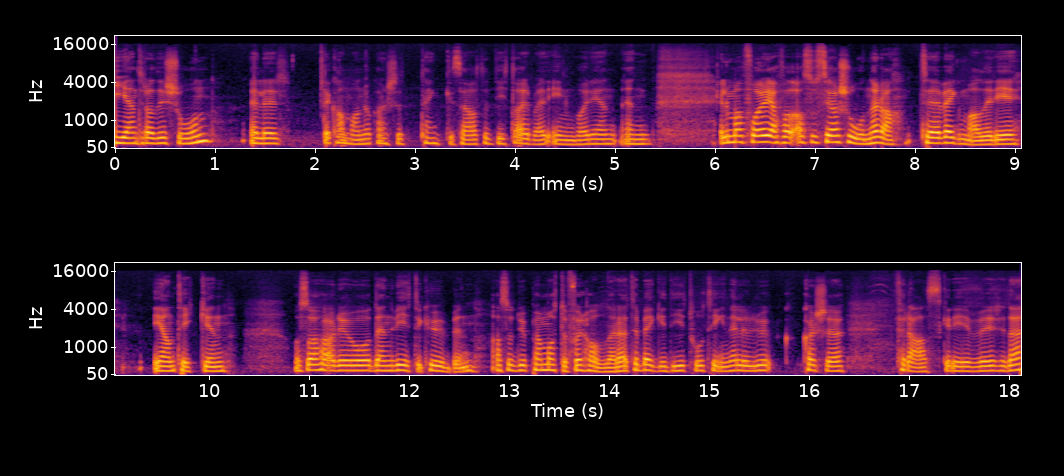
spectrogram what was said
i en tradisjon, eller det kan man jo kanskje tenke seg at ditt arbeid inngår i en, en Eller man får iallfall assosiasjoner da, til veggmaleri i antikken. Og så har du jo den hvite kuben. Altså du på en måte forholder deg til begge de to tingene, eller du kanskje fraskriver det,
